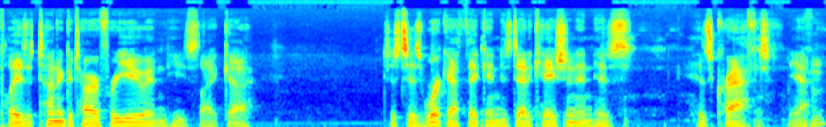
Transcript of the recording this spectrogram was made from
plays a ton of guitar for you, and he's like, uh, just his work ethic and his dedication and his his craft. Yeah, Mhm.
